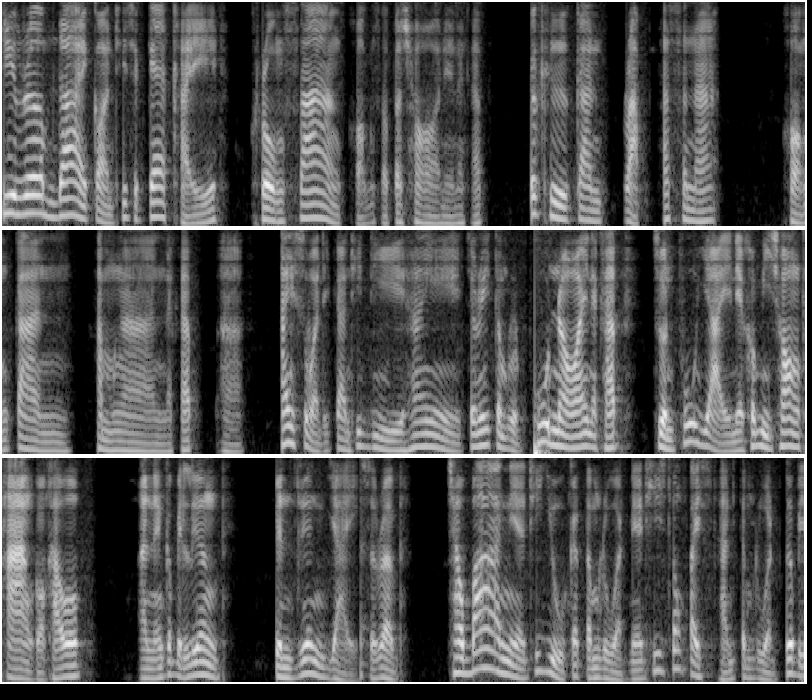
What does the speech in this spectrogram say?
ที่เริ่มได้ก่อนที่จะแก้ไข โครงสร้างของสตชเนี่ยนะครับ ก็คือการปรับทัศนะของการทำงานนะครับให้สวัสดิการที่ดีให้เจ้าหน้าที่ตำรวจผู้น้อยนะครับ ส่วนผู้ใหญ่เนี่ยเขามีช่องทางของเขา อันนั้นก็เป็นเรื่องเป็นเรื่องใหญ่สำหรับชาวบ้านเนี่ยที่อยู่กับตำรวจเนี่ยที่ต้องไปสถานีตำรวจเพื่อไป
